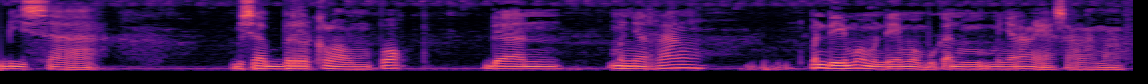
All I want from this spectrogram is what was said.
bisa bisa berkelompok dan menyerang mendemo mendemo bukan menyerang ya salah maaf.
